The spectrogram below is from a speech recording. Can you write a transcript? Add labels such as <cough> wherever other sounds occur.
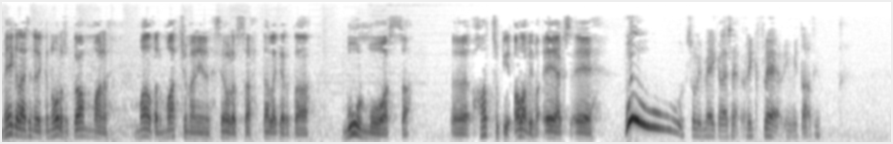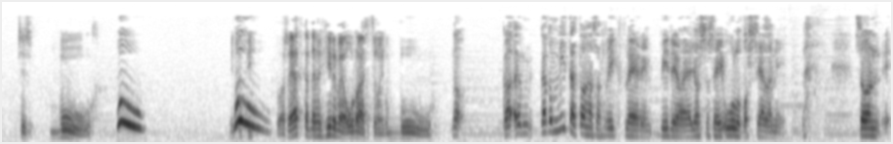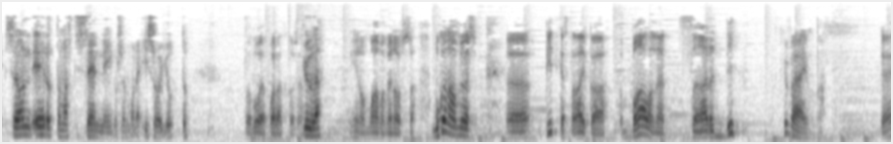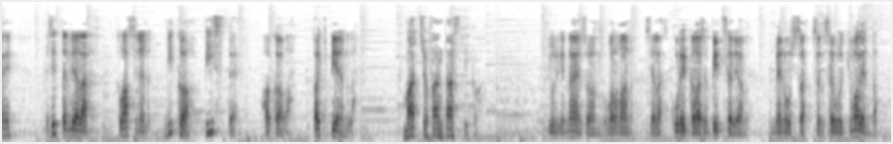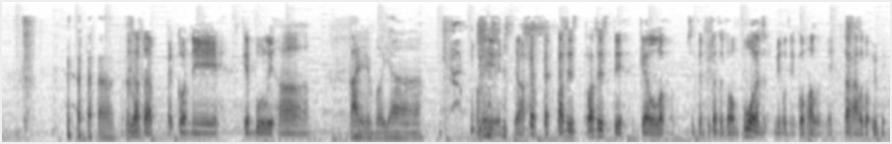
Meikäläisen eli Norsu Kamman Maltan Machomanin seurassa tällä kertaa muun muassa ö, Hatsuki alaviva EXE. Woo! Se oli meikäläisen Ric Flair-imitaatio. Siis Woo. Woo! Mitä Woo! vittua? Se jätkä on tehnyt hirveä ura ja sit se on niinku Woo. No, ka- kato mitä tahansa Ric Flairin videoja, jossa se ei ulvo siellä, niin <laughs> se on, se on ehdottomasti sen niin kuin semmonen iso juttu. Voi luoja paratkoon sen. Kyllä. mihin on maailma menossa. Mukana on myös ö, pitkästä aikaa Balnat Sard. Hyvää iltaa. Okei. Okay. Ja sitten vielä klassinen Mika Piste Hakala. Kaikki pienellä. Macho Fantastico. Juurikin näin, se on varmaan siellä kurikkalaisen pizzerian menussa se seulikin valinta. <laughs> Sisältää pekoni, kebulihaa. Karvoja. No niin, ja rasist, rasistikello sitten pysähtyi tuohon puolen minuutin kohdalle, niin tähän alkoi hyvin.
